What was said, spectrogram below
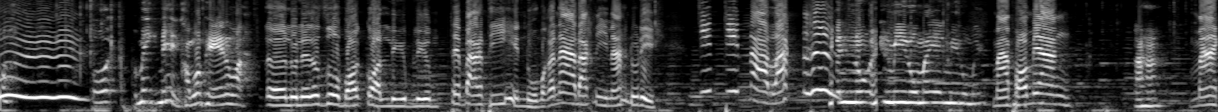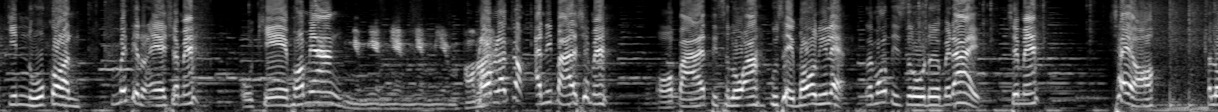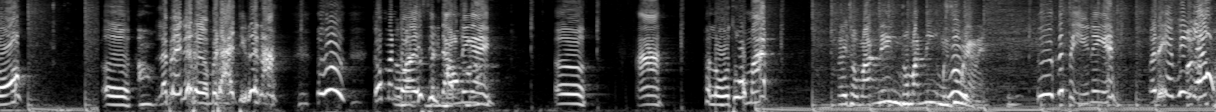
ยโอ้ยไม่ไม่เห็นคำว่าเพลแล้ววะเออรู้เลยต้องสู้กับบอสก่อนลืมลืมแต่บางทีเห็นหนูมันก็น่ารักดีนะดูดิจิ๊ดจิ๊ดน่ารักเห็นหนูเห็นมีรู้ไหมเห็นมีรู้ไหมมาพร้อมยังอะฮะมากินหนูก่อน ไม่ติดรถแอร์ใช่ไหมโอเค พร้อมยังเงียบเงียบเงียบเงียบเงียบพร้อมพร้อแล้มวแล้วก็อันนี้ปลาแล้วใช่ไหมอ๋อปลาติดสโลว์อะกูเสกบอลตรงนี้แหละแล้วมันก็ติดสโลว์เดินไม่ได้ ใช่ไหมใช่หรอฮัลโหล เออ แล้วแม่งก็เดินไม่ได้จริงด้วยนะเออก็มันดอยสีดำนี่ไง เออ อะฮัลโหลโทมัสเฮ้ยโทมัสนิ่งโทมัสนิ่งมึงสู้ยังไงเออก็ตีอยู่นี่ไงมาดิวิ่งแล้ว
